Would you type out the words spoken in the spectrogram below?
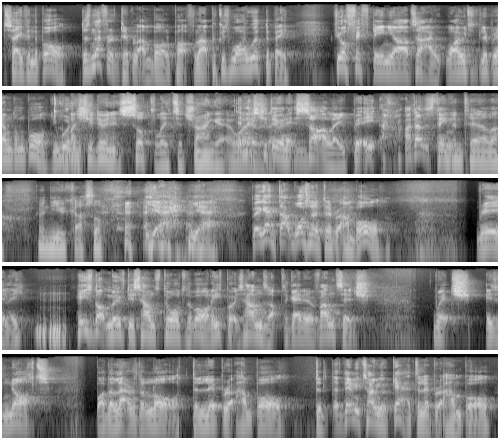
saving the ball. There's never a deliberate handball apart from that because why would there be? If you're 15 yards out, why would you deliberately handle the ball? You wouldn't. Unless you're doing it subtly to try and get away Unless with you're it. doing it subtly, but it, I don't Stephen think. Taylor in Newcastle. Yeah, yeah. But again, that wasn't a deliberate handball. Really, he's not moved his hands towards the ball. He's put his hands up to gain an advantage, which is not, by the letter of the law, deliberate handball. The, the only time you'll get a deliberate handball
